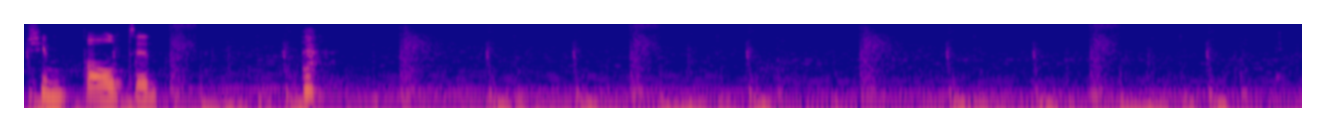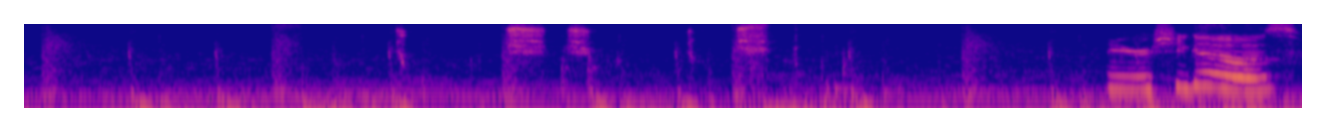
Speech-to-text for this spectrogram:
She bolted. She goes.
